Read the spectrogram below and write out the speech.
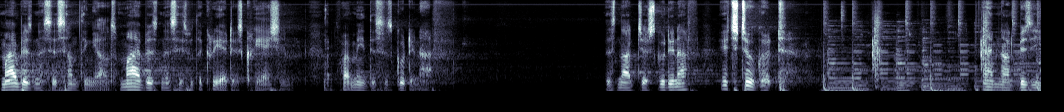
My business is something else. My business is with the Creator's creation. For me, this is good enough. This is not just good enough, it's too good. I'm not busy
